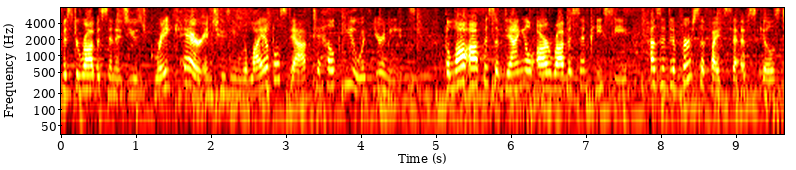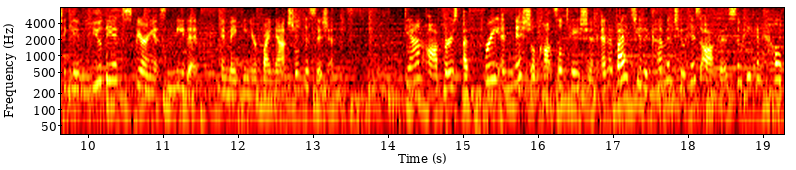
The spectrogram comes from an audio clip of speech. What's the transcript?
Mr. Robison has used great care in choosing reliable staff to help you with your needs. The Law Office of Daniel R. Robison PC has a diversified set of skills to give you the experience needed in making your financial decisions. Dan offers a free initial consultation and invites you to come into his office so he can help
